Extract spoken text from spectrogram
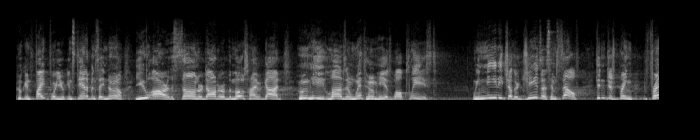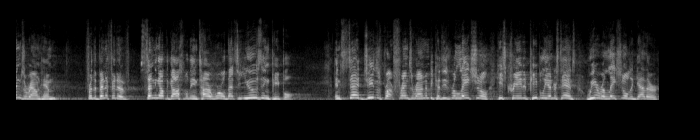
who can fight for you, who can stand up and say, No, no, you are the son or daughter of the Most High God, whom He loves and with whom He is well pleased. We need each other. Jesus Himself didn't just bring friends around Him for the benefit of sending out the gospel to the entire world, that's using people. Instead, Jesus brought friends around him because he's relational. He's created people he understands. We are relational together.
